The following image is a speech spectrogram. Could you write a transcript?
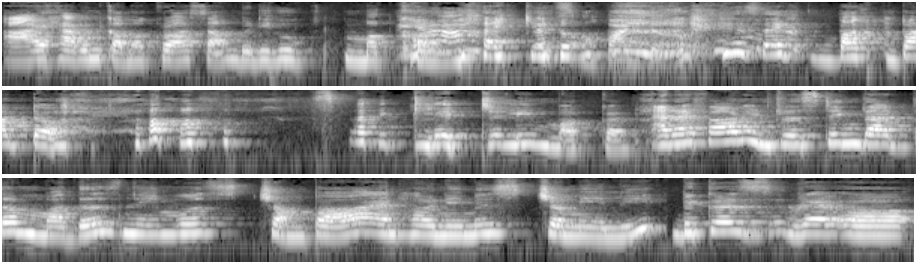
I haven't come across somebody who Makhan, Yeah, like, you know, butter. it's like but- butter. It's like literally Makhan. And I found interesting that the mother's name was Champa and her name is Chameli because uh,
